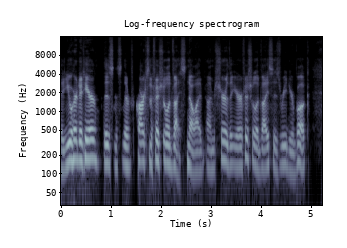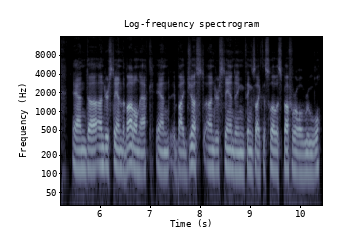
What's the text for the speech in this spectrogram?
You heard it here. This is the Clark's official advice. No, I, am sure that your official advice is read your book and uh, understand the bottleneck. And by just understanding things like the slowest buffer rule,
